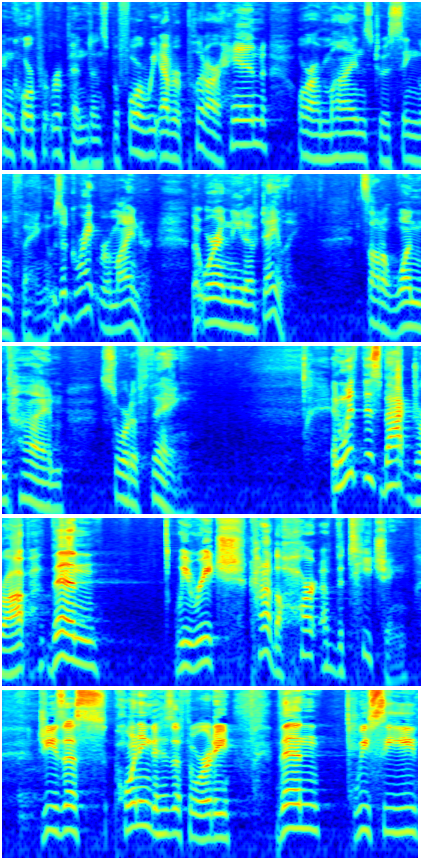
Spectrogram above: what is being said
in corporate repentance before we ever put our hand or our minds to a single thing. It was a great reminder that we're in need of daily. It's not a one time sort of thing. And with this backdrop, then we reach kind of the heart of the teaching. Jesus pointing to his authority. Then we see,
